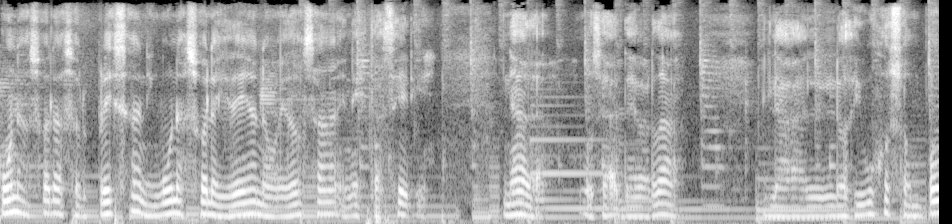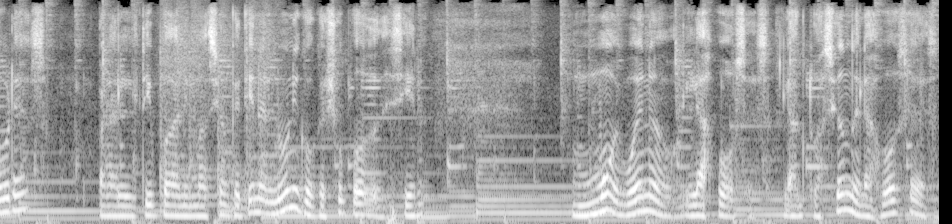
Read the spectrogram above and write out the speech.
una sola sorpresa, ninguna sola idea novedosa en esta serie. Nada, o sea, de verdad, los dibujos son pobres para el tipo de animación que tienen. Lo único que yo puedo decir muy bueno las voces, la actuación de las voces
